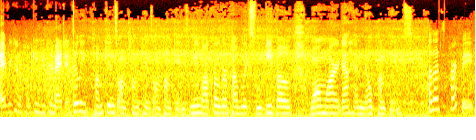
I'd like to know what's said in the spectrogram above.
every kind of pumpkin you can imagine. Really pumpkins on pumpkins on pumpkins. Meanwhile, Kroger, Publix, Food Depot, Walmart, they don't have no pumpkins. Oh, that's perfect.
